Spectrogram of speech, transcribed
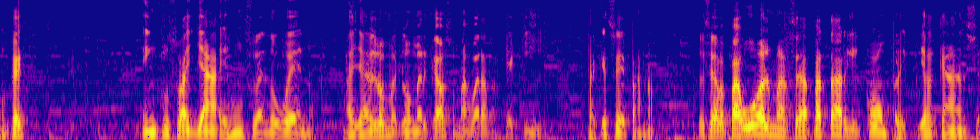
¿ok? Incluso allá es un sueldo bueno. Allá los, mercados son más baratos que aquí, para que sepas, ¿no? Entonces se va para Walmart, se va para Target y compra y, alcanza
